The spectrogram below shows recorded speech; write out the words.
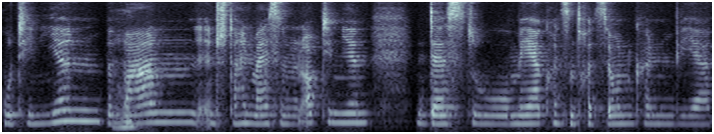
routinieren, bewahren, mhm. in Stein meißeln und optimieren, desto mehr Konzentration können wir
